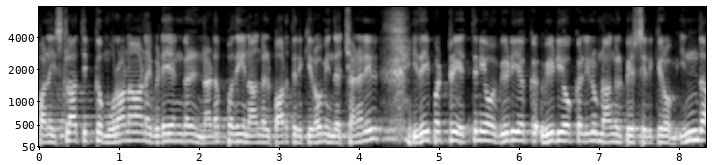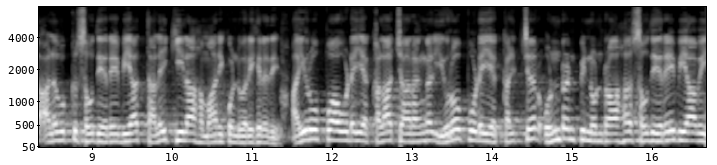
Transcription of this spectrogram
பல இஸ்லாத்திற்கு முரணான விடயங்கள் நடப்பதை நாங்கள் பார்த்திருக்கிறோம். இந்த சேனலில் இதை பற்றி எத்தனையோ வீடியோ வீடியோக்களிலும் நாங்கள் பேசியிருக்கிறோம். இந்த அளவுக்கு சவுதி அரேபியா தலைகீழாக மாறிக்கொண்டு வருகிறது. ஐரோப்பாவுடைய கலாச்சாரங்கள் யூரோப்புடைய கல்ச்சர் ஒன்றன் பின் ஒன்றாக சவுதி அரேபியாவை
